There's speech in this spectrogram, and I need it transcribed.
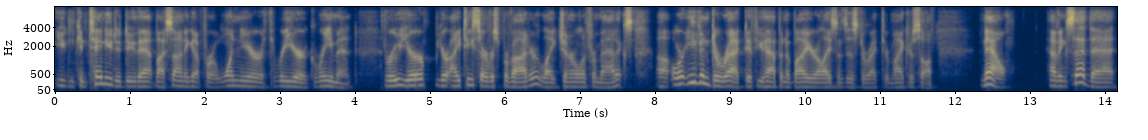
you can continue to do that by signing up for a one year or three year agreement through your your IT service provider like General Informatics uh, or even direct if you happen to buy your licenses direct through Microsoft. Now, having said that,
